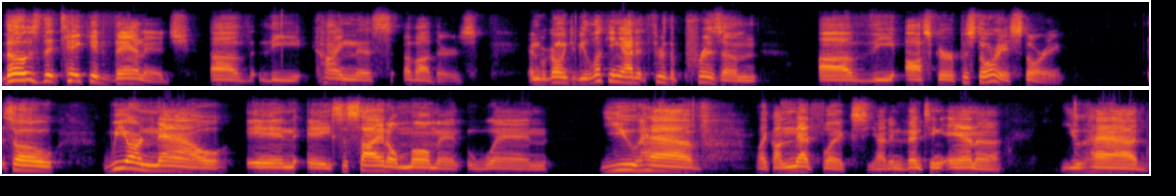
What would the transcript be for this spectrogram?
those that take advantage of the kindness of others. And we're going to be looking at it through the prism of the Oscar Pistorius story. So we are now in a societal moment when you have, like on Netflix, you had Inventing Anna, you had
